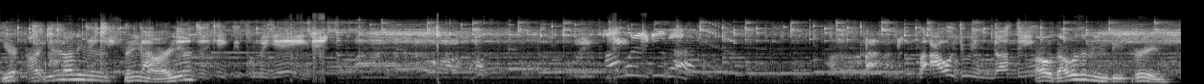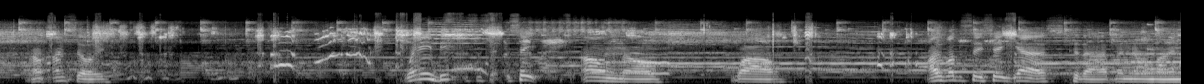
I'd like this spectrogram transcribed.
you're uh, you're not even in the stream, are you? Manager kicked me from the game. How would I do that? But I was doing nothing. Oh, that wasn't even B3. I'm, I'm silly. Wayne, B, s- s- say. Oh no. Wow. I was about to say say yes to that, but never mind.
